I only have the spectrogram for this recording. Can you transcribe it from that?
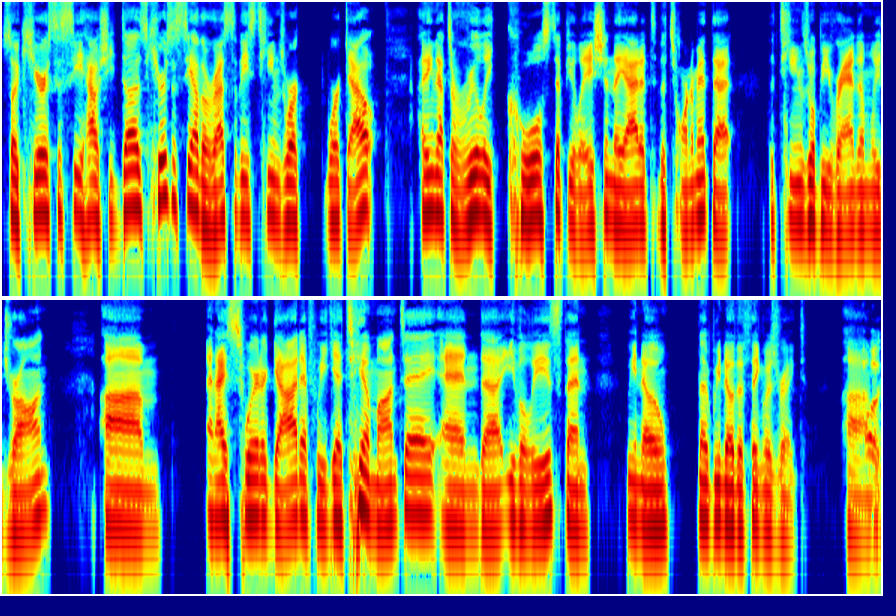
so curious to see how she does. Curious to see how the rest of these teams work work out. I think that's a really cool stipulation they added to the tournament that the teams will be randomly drawn. Um, and I swear to God, if we get Diamante and uh, Ivelisse, then we know that we know the thing was rigged. Um, oh,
